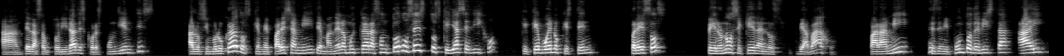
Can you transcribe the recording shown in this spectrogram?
ante las autoridades correspondientes a los involucrados, que me parece a mí de manera muy clara, son todos estos que ya se dijo, que qué bueno que estén presos, pero no se quedan los de abajo. Para mí, desde mi punto de vista, hay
